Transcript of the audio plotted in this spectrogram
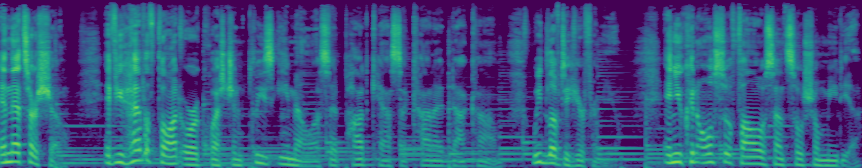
And that's our show. If you have a thought or a question, please email us at podcast at coned.com. We'd love to hear from you. And you can also follow us on social media.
